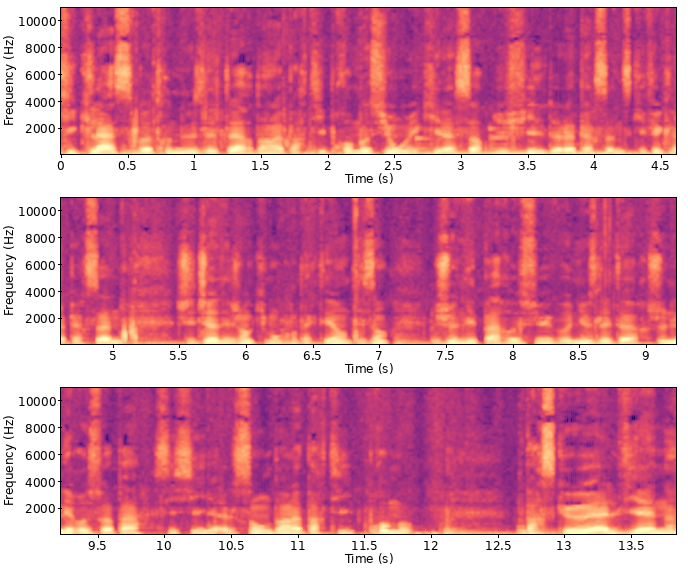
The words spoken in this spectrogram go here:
qui classe votre newsletter dans la partie promotion et qui la sort du fil de la personne. Ce qui fait que la personne, j'ai déjà des gens qui m'ont contacté en disant je n'ai pas reçu vos newsletters, je ne les reçois pas. Si si, elles sont dans la partie promo parce qu'elles viennent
